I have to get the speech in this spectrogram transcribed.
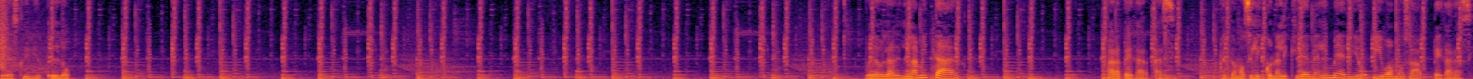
Voy a escribir lo. Voy a hablar en la mitad para pegar así. Aplicamos silicona líquida en el medio y vamos a pegar así.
